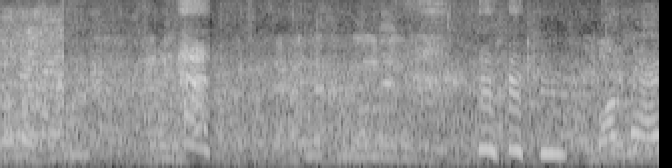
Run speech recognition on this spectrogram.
সমস্যা নেই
